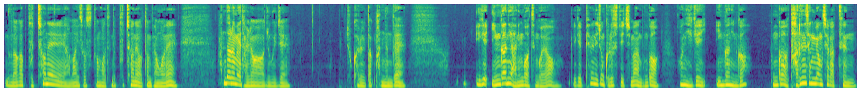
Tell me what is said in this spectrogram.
누나가 부천에 아마 있었었던 것 같은데 부천의 어떤 병원에 한달음에 달려가지고 이제 조카를 딱 봤는데 이게 인간이 아닌 것 같은 거예요. 이게 표현이 좀 그럴 수도 있지만 뭔가 아니 이게 인간인가? 뭔가 다른 생명체 같은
